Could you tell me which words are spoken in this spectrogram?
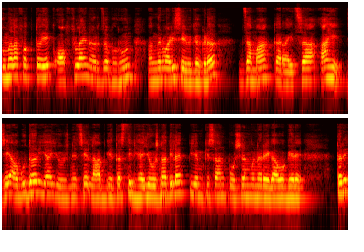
तुम्हाला फक्त एक ऑफलाईन अर्ज भरून अंगणवाडी सेविकेकडं जमा करायचा आहे. जे अगोदर या योजनेचे लाभ घेत असतील ह्या योजना दिल्या आहेत पी एम किसान पोषण मनरेगा वगैरे. तरी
